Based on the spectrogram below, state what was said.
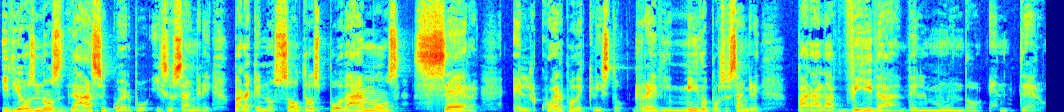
Y Dios nos da su cuerpo y su sangre para que nosotros podamos ser el cuerpo de Cristo, redimido por su sangre para la vida del mundo entero.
